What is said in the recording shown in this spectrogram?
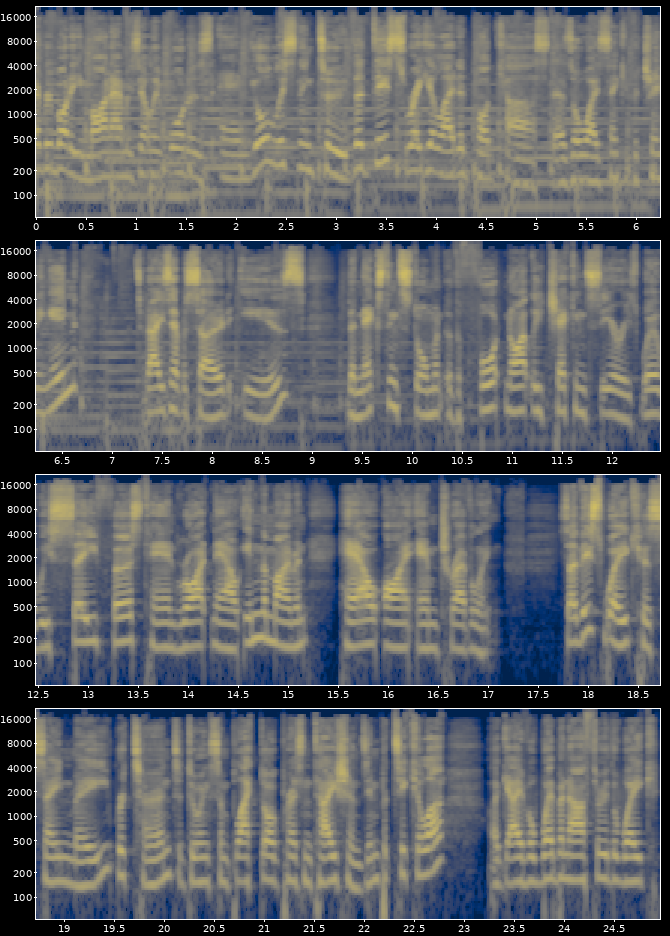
everybody. My name is Elliot Waters, and you're listening to the Dysregulated Podcast. As always, thank you for tuning in. Today's episode is the next installment of the fortnightly check in series, where we see firsthand, right now, in the moment, how I am traveling. So, this week has seen me return to doing some Black Dog presentations. In particular, I gave a webinar through the week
